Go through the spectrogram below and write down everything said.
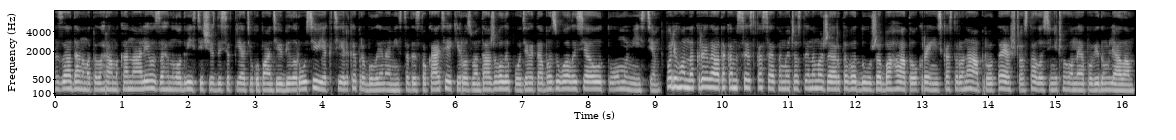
За даними телеграм-каналів, загинуло 265 окупантів білорусів, як тільки прибули на місце дислокації, які розвантажували потяги та базувалися у тому місті. Полігон накрили атаками з касетними частинами жертв дуже багато. Українська сторона про те, що сталося, нічого не повідомляла.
